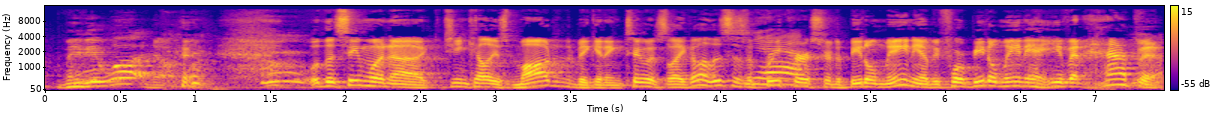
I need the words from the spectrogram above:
Maybe it was. No. Well, the scene when uh, Gene Kelly's mobbed at the beginning too. It's like, oh, this is a Yeah. precursor to Beatlemania before Beatlemania even happened.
